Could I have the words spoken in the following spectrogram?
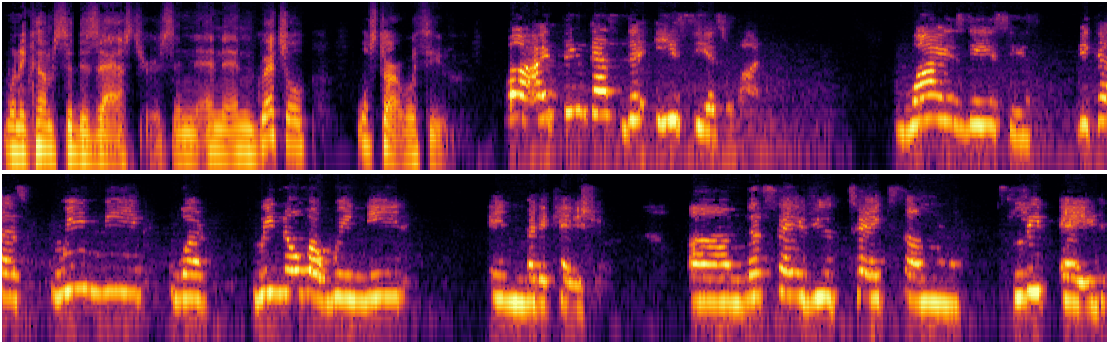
when it comes to disasters? And and and Gretchen, we'll start with you. Well, I think that's the easiest one. Why is the easiest? Because we need what we know what we need in medication. Um, let's say if you take some sleep aid,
